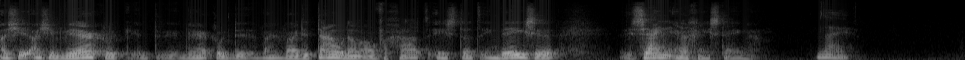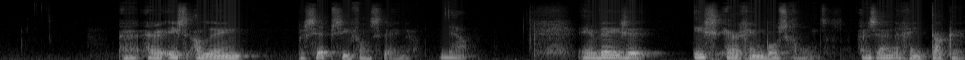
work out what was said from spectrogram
als je, als je werkelijk, werkelijk de, waar, waar de touw dan over gaat, is dat in wezen zijn er geen stenen. nee. Eh, Er is alleen perceptie van stenen. Ja, In wezen is er geen bosgrond en zijn er geen takken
